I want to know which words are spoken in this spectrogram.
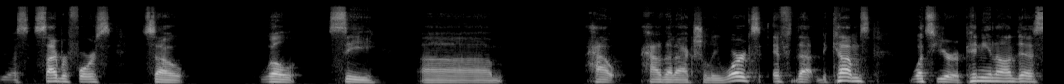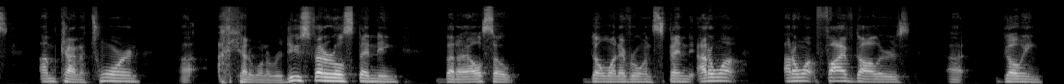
U.S. Cyber Force. So we'll see um, how how that actually works. If that becomes, what's your opinion on this? I'm kind of torn. Uh, I kind of want to reduce federal spending, but I also don't want everyone spending. I don't want I don't want five dollars uh, going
